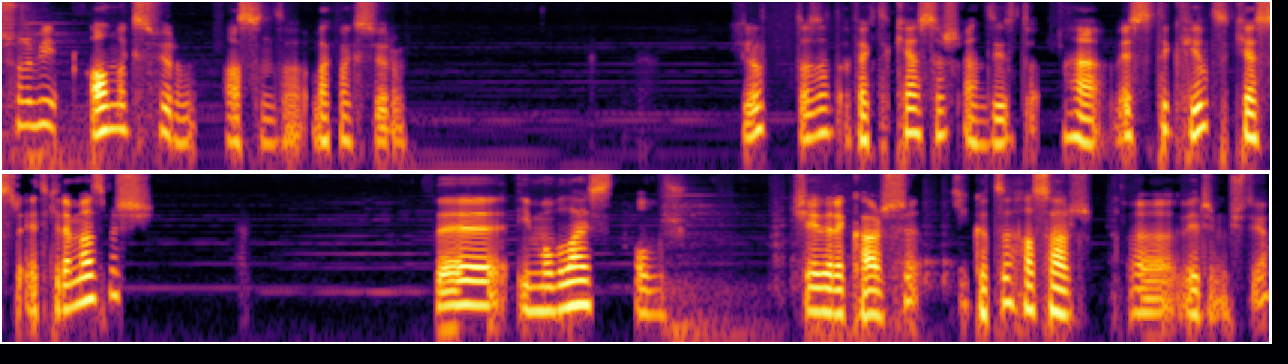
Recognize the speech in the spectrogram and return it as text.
Şunu bir almak istiyorum aslında. Bakmak istiyorum. Field doesn't affect the caster and the... Ha, ve static field caster'ı etkilemezmiş. Ve immobilized olmuş şeylere karşı iki katı hasar e, verilmiş diyor.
